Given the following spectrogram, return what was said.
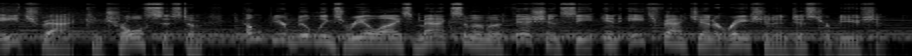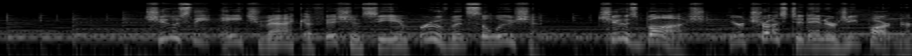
HVAC Control System help your buildings realize maximum efficiency in HVAC generation and distribution. Choose the HVAC Efficiency Improvement Solution. Choose Bosch, your trusted energy partner.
